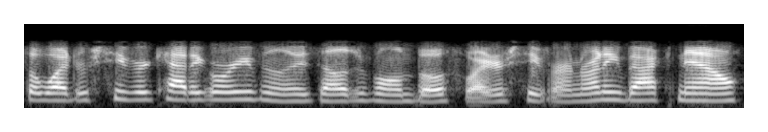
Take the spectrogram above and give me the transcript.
the wide receiver category, even though he's eligible in both wide receiver and running back now.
